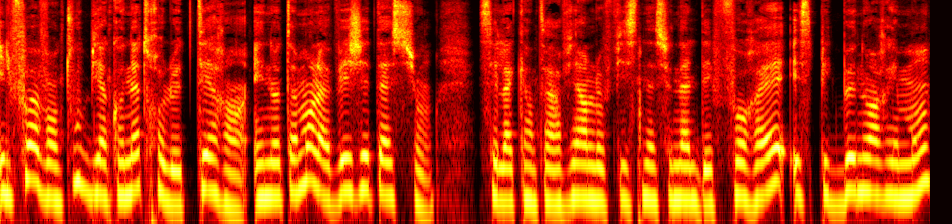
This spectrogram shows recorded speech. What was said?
Il faut avant tout bien connaître le terrain et notamment la végétation. C'est là qu'intervient l'Office national des forêts, explique Benoît Raymond,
